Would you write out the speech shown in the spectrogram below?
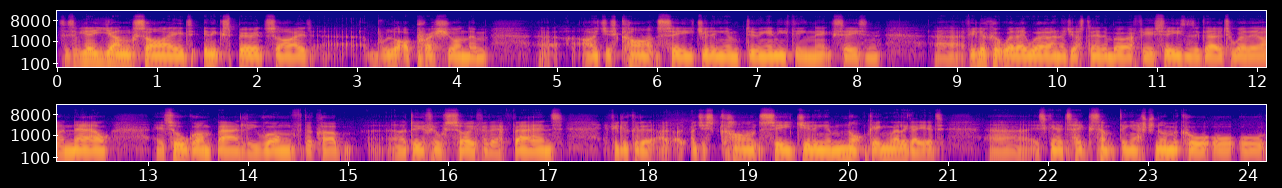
So it's a young side, inexperienced side, uh, with a lot of pressure on them. Uh, I just can't see Gillingham doing anything next season. Uh, if you look at where they were under Justin Edinburgh a few seasons ago to where they are now, it's all gone badly wrong for the club, and I do feel sorry for their fans. If you look at it, I, I just can't see Gillingham not getting relegated. Uh, it's going to take something astronomical, or, or,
